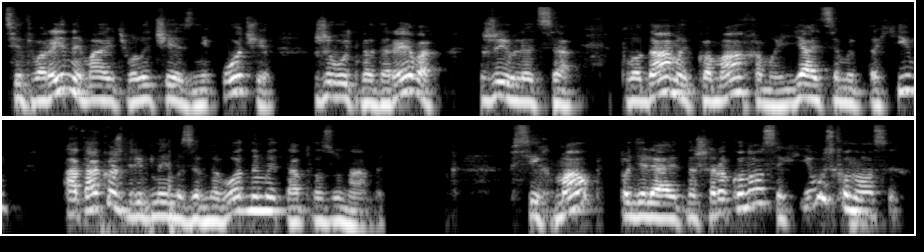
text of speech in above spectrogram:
Ці тварини мають величезні очі, живуть на деревах, живляться плодами, комахами, яйцями птахів, а також дрібними земноводними та плазунами. Всіх мавп поділяють на широконосих і вузьконосих.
